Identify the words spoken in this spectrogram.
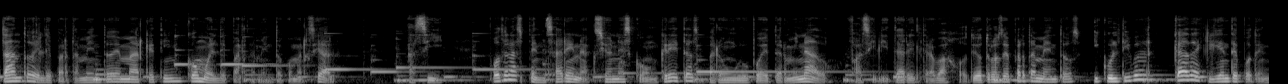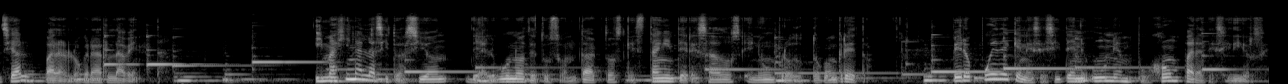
tanto del departamento de marketing como el departamento comercial. Así, podrás pensar en acciones concretas para un grupo determinado, facilitar el trabajo de otros departamentos y cultivar cada cliente potencial para lograr la venta. Imagina la situación de algunos de tus contactos que están interesados en un producto concreto, pero puede que necesiten un empujón para decidirse.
